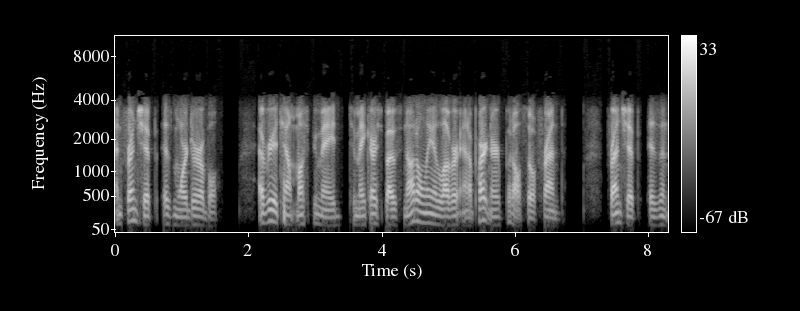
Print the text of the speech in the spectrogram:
and friendship is more durable. Every attempt must be made to make our spouse not only a lover and a partner, but also a friend. Friendship is an,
